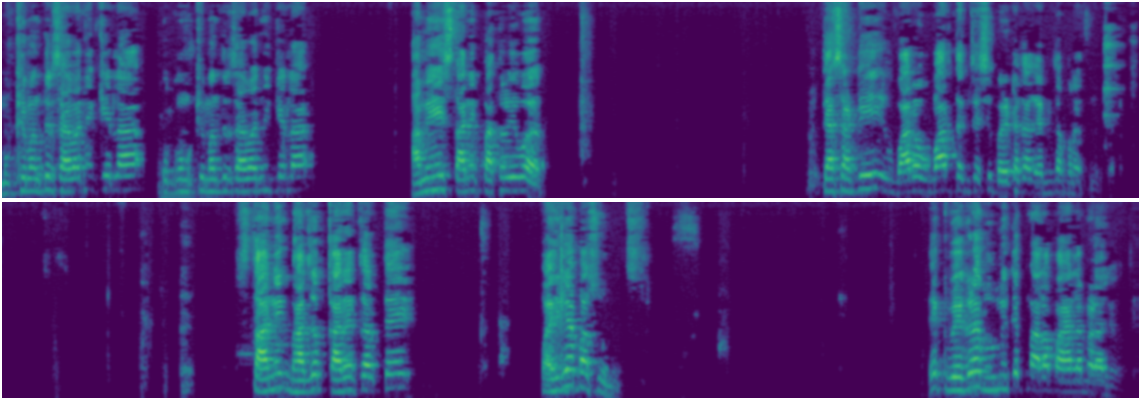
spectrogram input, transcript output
मुख्यमंत्री साहेबांनी केला उपमुख्यमंत्री साहेबांनी केला. आम्ही स्थानिक पातळीवर त्यासाठी वारंवार त्यांच्याशी बैठका घेण्याचा प्रयत्न केला. स्थानिक भाजप कार्यकर्ते पहिल्यापासूनच एक वेगळ्या भूमिकेत मला पाहायला मिळाले होते.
